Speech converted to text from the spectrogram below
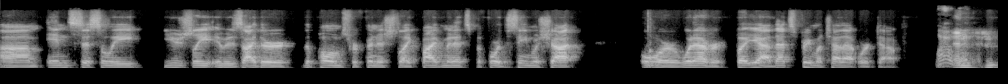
um, in sicily. Usually it was either the poems were finished like five minutes before the scene was shot or whatever. But yeah that's pretty much how that worked out. Wow. And, and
